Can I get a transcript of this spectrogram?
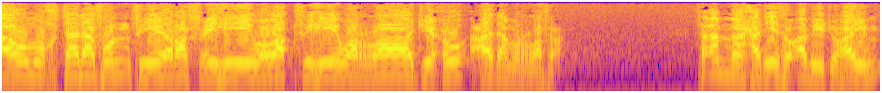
أو مختلف في رفعه ووقفه والراجح عدم الرفع. فأما حديث أبي جهيم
